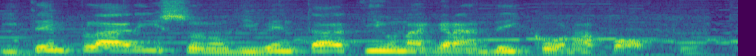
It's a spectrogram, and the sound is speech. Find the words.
i Templari sono diventati una grande icona pop.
